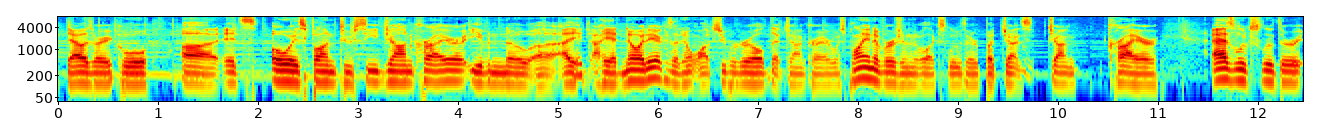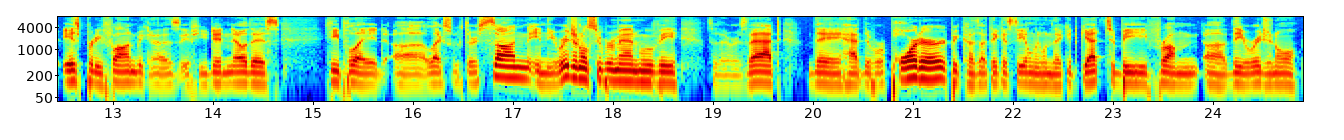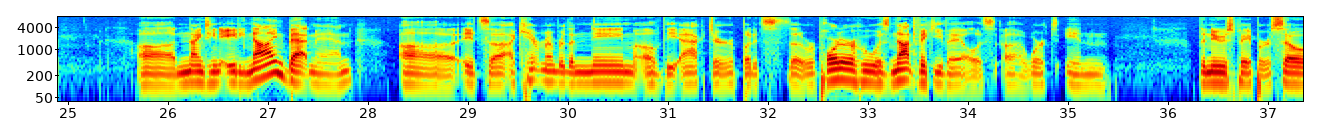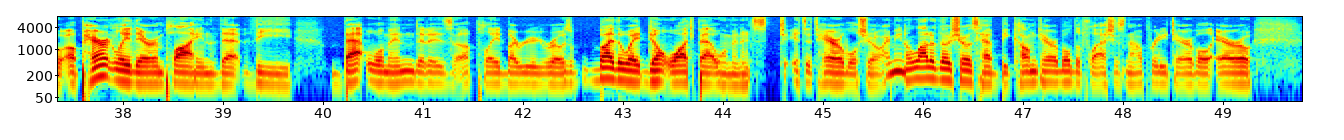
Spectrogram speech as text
That was very cool. Uh, it's always fun to see Jon Cryer, even though uh, I, I had no idea because I don't watch Supergirl that Jon Cryer was playing a version of Lex Luthor. But John, Jon Cryer as Lex Luthor is pretty fun because if you didn't know this, he played uh, Lex Luthor's son in the original Superman movie. So there was that. They had the reporter because I think it's the only one they could get to be from uh, the original uh, 1989 Batman. Uh, it's uh, I can't remember the name of the actor, but it's the reporter who was not Vicki Vale. It's uh, worked in the newspaper. So apparently they're implying that the Batwoman that is uh, played by Ruby Rose. By the way, don't watch Batwoman. It's t- it's a terrible show. I mean, a lot of those shows have become terrible. The Flash is now pretty terrible. Arrow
